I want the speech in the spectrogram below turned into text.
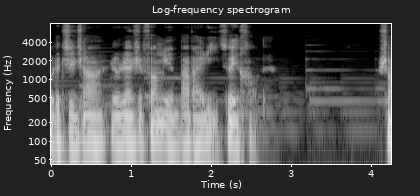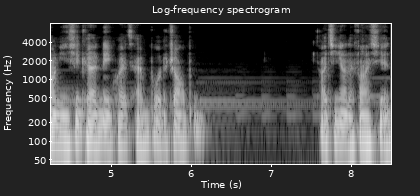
我的纸扎仍然是方圆八百里最好的。少年掀开了那块残破的罩布，他惊讶地发现，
